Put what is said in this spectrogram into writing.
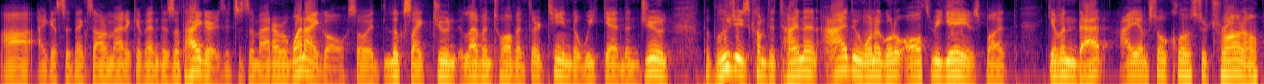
Uh, I guess the next automatic event is the Tigers. It's just a matter of when I go. So it looks like June 11, 12, and 13, the weekend in June, the Blue Jays come to China, and I do want to go to all three games. But given that I am so close to Toronto,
